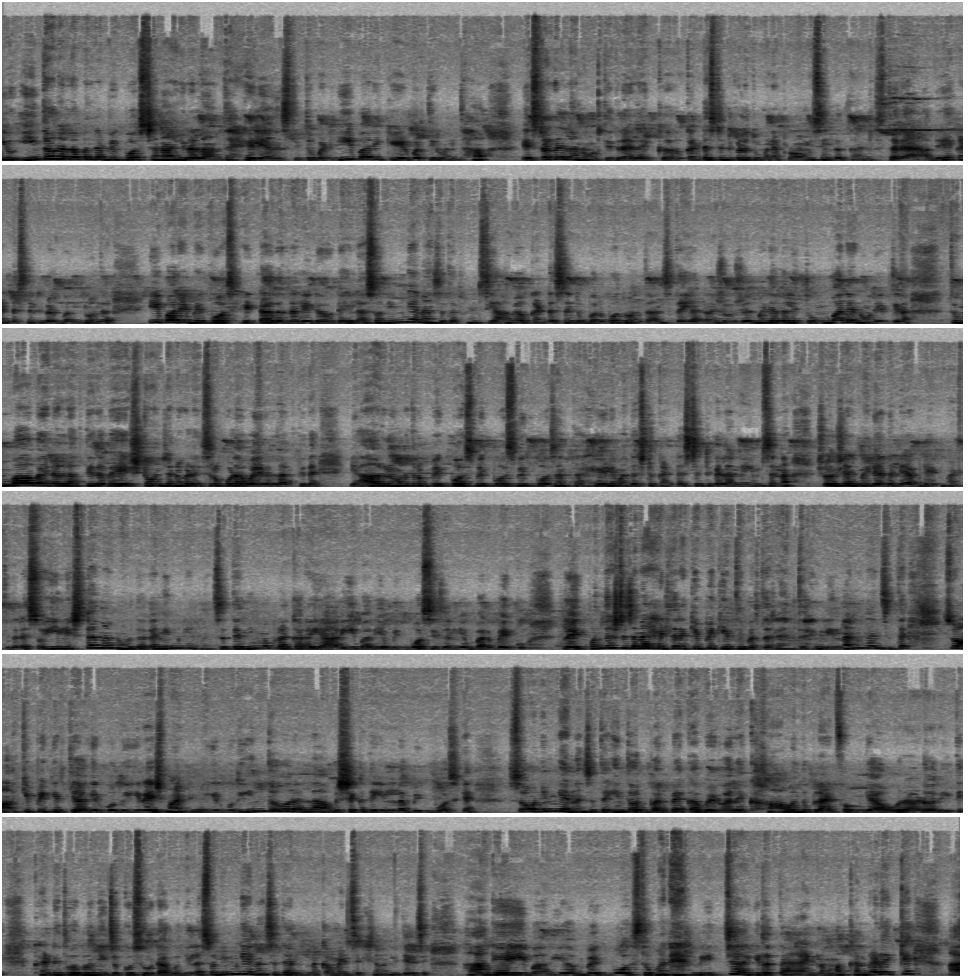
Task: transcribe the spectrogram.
ಇವು ಇಂಥವರೆಲ್ಲ ಬಂದರೆ ಬಿಗ್ ಬಾಸ್ ಚೆನ್ನಾಗಿರಲ್ಲ ಅಂತ ಹೇಳಿ ಅನಿಸ್ತಿತ್ತು ಬಟ್ ಈ ಬಾರಿ ಕೇಳಿ ಬರ್ತಿರುವಂತಹ ಹೆಸರುಗಳನ್ನ ನೋಡ್ತಿದ್ರೆ ಲೈಕ್ ಕಂಟೆಸ್ಟೆಂಟ್ಗಳು ತುಂಬಾ ಪ್ರಾಮಿಸಿಂಗ್ ಕಾಣಿಸ್ತಾರೆ, ಅದೇ ಕಂಟೆಸ್ಟೆಂಟ್ಗಳು ಬಂದರು ಅಂದರೆ, ಈ ಬಾರಿ ಬಿಗ್ ಬಾಸ್ ಹಿಟ್ ಆಗೋದ್ರಲ್ಲಿ ಡೌಟೇ ಇಲ್ಲ ಸೊ ನಿಮ್ಗೆ ಅನಿಸುತ್ತೆ ಫ್ರೆಂಡ್ಸ್ ಯಾವ್ಯಾವ ಕಂಟೆಸ್ಟೆಂಟ್ ಬರ್ಬೋದು ಅಂತ ಅನಿಸುತ್ತೆ, ಯಾಕಂದರೆ ಸೋಷಿಯಲ್ ಮೀಡಿಯಾದಲ್ಲಿ ತುಂಬಾ ನೋಡಿರ್ತೀರ ತುಂಬ ವೈರಲ್ ಆಗ್ತಿದ್ದಾವೆ ಎಷ್ಟೊಂದು ಜನಗಳ ಹೆಸರು ಕೂಡ ವೈರಲ್ ಆಗ್ತಿದೆ. ಯಾರು ನೋಡಿದ್ರು Bigg Boss Bigg Boss Bigg Boss ಅಂತ ಹೇಳಿ ಒಂದಷ್ಟು ಕಂಟೆಸ್ಟೆಂಟ್ಗಳ ನೇಮ್ಸನ್ನು ಸೋಷಿಯಲ್ ಮೀಡಿಯಾದಲ್ಲಿ ಅಪ್ಡೇಟ್ ಮಾಡ್ತಿದ್ದಾರೆ ಸೊ ಈ ಲಿಸ್ಟನ್ನು ನೋಡಿದಾಗ ನಿಮಗೆ ಅನಿಸುತ್ತೆ? ನಿಮ್ಮ ಪ್ರಕಾರ ಯಾರು ಈ ಬಾರಿಯ ಬಿಗ್ ಬಾಸ್ ಸೀಸನ್ಗೆ ಬರಬೇಕು? ಲೈಕ್ ಒಂದಷ್ಟು ಜನ ಹೇಳ್ತಾರೆ, ಕಿಪ್ಪಿ ಕೀರ್ತಿ ಬರ್ತಾರೆ ಅಂತ ಹೇಳಿ. ನನಗೆ ಅನಿಸುತ್ತೆ ಸೊ ಕಿಪ್ಪಿ ಕೀರ್ತಿ ಆಗಿರ್ಬೋದು, ಈ ರೇಷ್ಮಾ ಆಂಟಿ ಆಗಿರ್ಬೋದು, ಇಂಥವರೆಲ್ಲ ಅವಶ್ಯಕತೆ ಇಲ್ಲ ಬಿಗ್ ಬಾಸ್ಗೆ ಸೊ ನಿಮ್ಗೆ ಅನಿಸುತ್ತೆ? ಇಂಥವ್ರು ಬರಬೇಕಾ ಬೇಡವಾ? ಲೈಕ್ ಆ ಒಂದು ಪ್ಲ್ಯಾಟ್ಫಾರ್ಮ್ಗೆ ಅವ್ರು ಆಡೋ ರೀತಿ ಖಂಡಿತವಾಗ್ಲೂ ನಿಜಕ್ಕೂ ಸೂಟ್ ಆಗೋದಿಲ್ಲ. ಸೊ ನಿಮ್ಗೆ ಏನು ಅನಿಸುತ್ತೆ ಅದನ್ನ ಕಮೆಂಟ್ ಸೆಕ್ಷನಲ್ಲಿ ತಿಳಿಸಿ. ಹಾಗೆ ಈ ಬಾರಿಯ ಬಿಗ್ ಬಾಸ್ ತುಂಬಾ ರಿಚ್ ಆಗಿರುತ್ತೆ ಆ್ಯಂಡ್ ನಮ್ಮ ಕನ್ನಡಕ್ಕೆ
